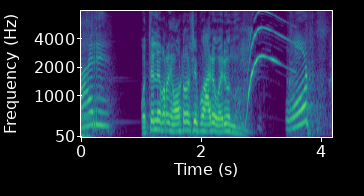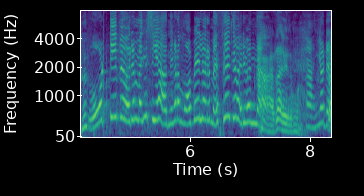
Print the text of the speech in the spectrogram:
ആര്? കൊച്ചല്ലേ പറഞ്ഞു ഓട്ടോറിക്ഷ ആരോ വരുമെന്ന്. ഓ ടി പി ഒരു മനുഷ്യ. നിങ്ങളുടെ മൊബൈലിൽ ഒരു മെസ്സേജ് വരുമെന്ന്. അതായിരുന്നു. ഇങ്ങോട്ട്.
